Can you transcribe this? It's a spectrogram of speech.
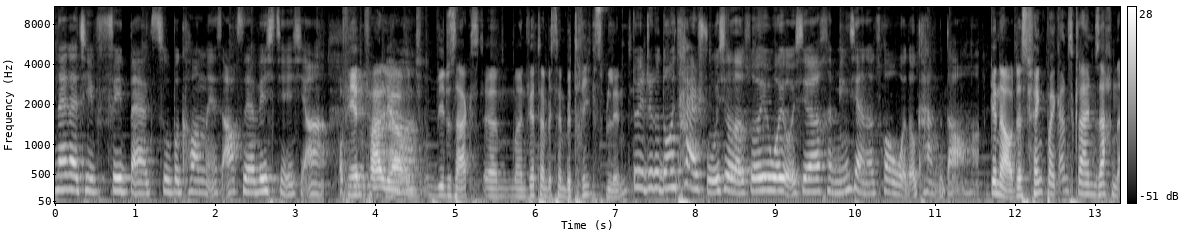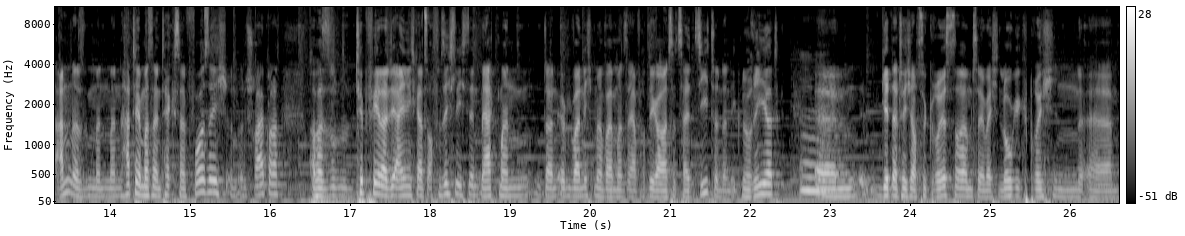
negative feedback zu bekommen ist auch sehr wichtig 啊。 Auf jeden Fall, ja. Ah. Und wie du sagst, ähm, man wird dann ein bisschen betriebsblind. 对这个东西太熟悉了，所以我有一些 很明显的错误我都看不到哈。 Genau, das fängt bei ganz kleinen Sachen an. Also man, man hat ja immer seinen Text dann vor sich und, und schreibt daran. Aber so Tippfehler, die eigentlich ganz offensichtlich sind, merkt man dann irgendwann nicht mehr, weil man sie einfach die ganze Zeit sieht und dann ignoriert. Ähm, geht natürlich auch zu größeren, zu irgendwelchen Logikbrüchen ähm,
